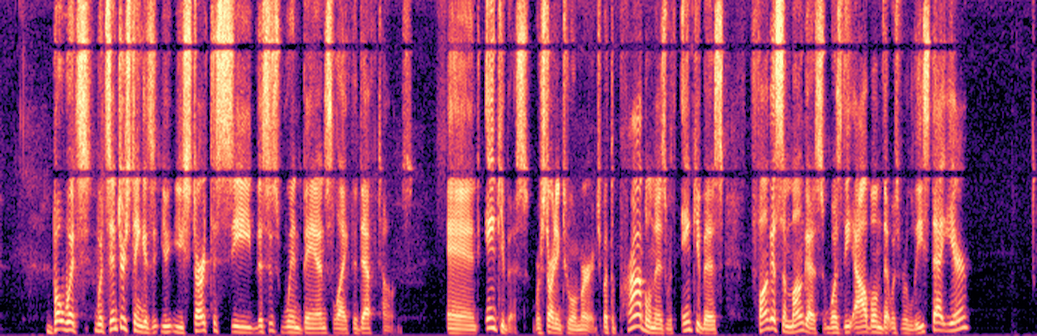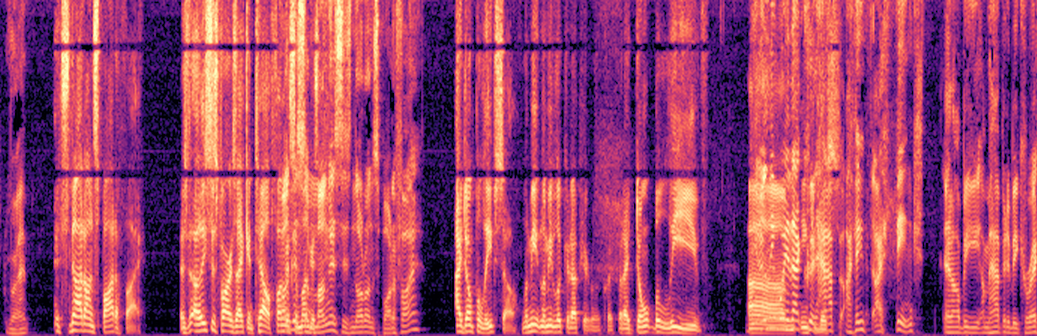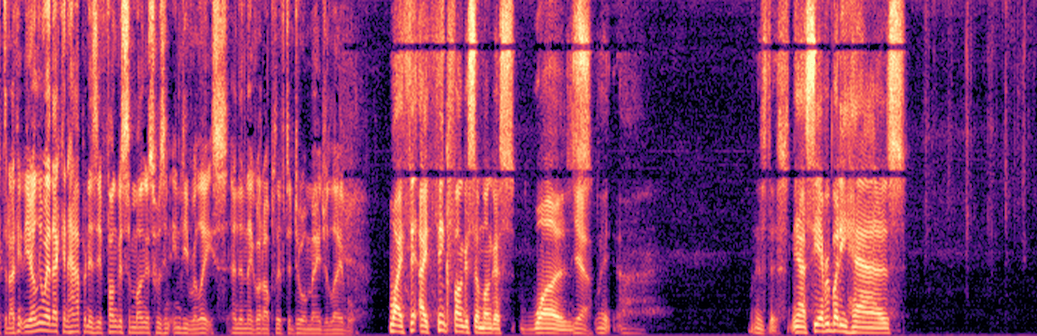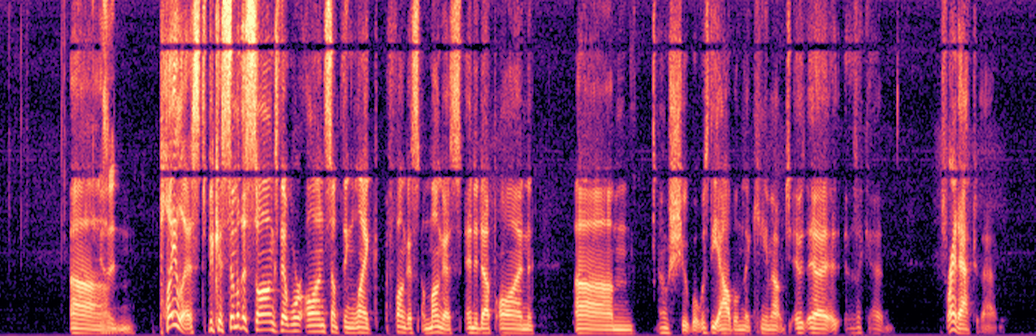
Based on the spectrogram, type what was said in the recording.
But what's what's interesting is you, you start to see this is when bands like the Deftones and Incubus were starting to emerge. But the problem is with Incubus, Fungus Among Us was the album that was released that year. Right. It's not on Spotify, as, at least as far as I can tell. Fungus, Fungus Among, Us. Among Us is not on Spotify. I don't believe so. Let me let me look it up here really quick. But I don't believe The only way um, that could happen, I think, I think, and I'll be, I'm happy to be corrected. I think the only way that can happen is if Fungus Among Us was an indie release, and then they got uplifted to a major label. Well, I think I think Fungus Among Us was. Yeah. Wait, uh, what is this? Yeah. See, everybody has. Um, playlist because some of the songs that were on something like Fungus Among Us ended up on. Um, oh shoot! What was the album that came out? It, uh, it was like a, it's right after that,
